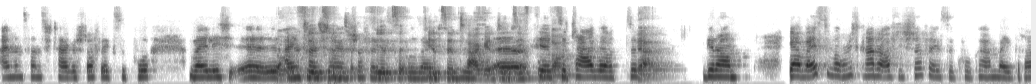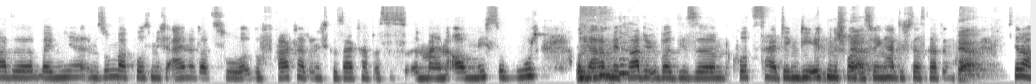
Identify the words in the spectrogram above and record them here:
21 Tage Stoffwechselkur, weil ich, äh, So 21 14, Tage Ta- Stoffwechselkur, 14, sage ich, 14 dieses Tage äh, 14 Intensivprogramm. Tage, Ja, genau. Ja, weißt du, warum ich gerade auf die Stoffwechselkur kam? Weil gerade bei mir im Zumba-Kurs mich eine dazu gefragt hat und ich gesagt habe, das ist in meinen Augen nicht so gut. Und da haben wir gerade über diese kurzzeitigen Diäten gesprochen, ja, deswegen hatte ich das gerade im Kopf. ja. Genau,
